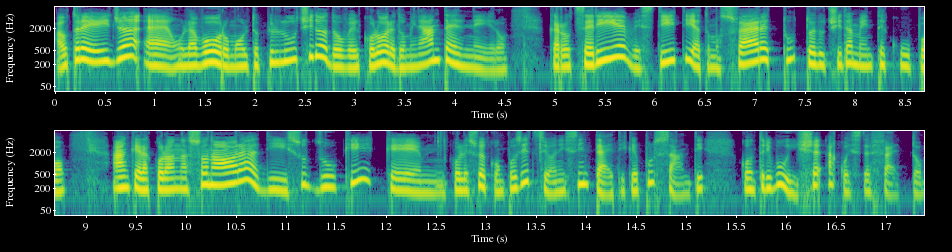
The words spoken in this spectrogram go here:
Outrage è un lavoro molto più lucido dove il colore dominante è il nero. Carrozzerie, vestiti, atmosfere, tutto è lucidamente cupo. Anche la colonna sonora di Suzuki, che con le sue composizioni sintetiche e pulsanti contribuisce a questo effetto.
